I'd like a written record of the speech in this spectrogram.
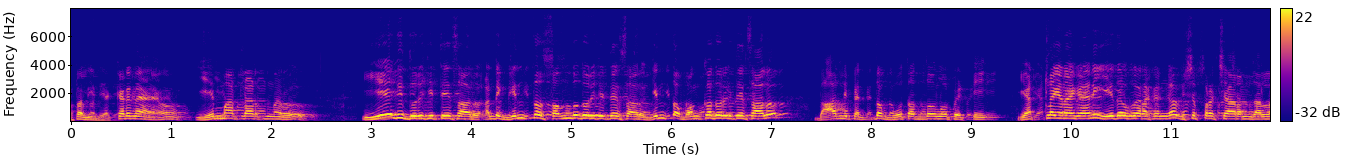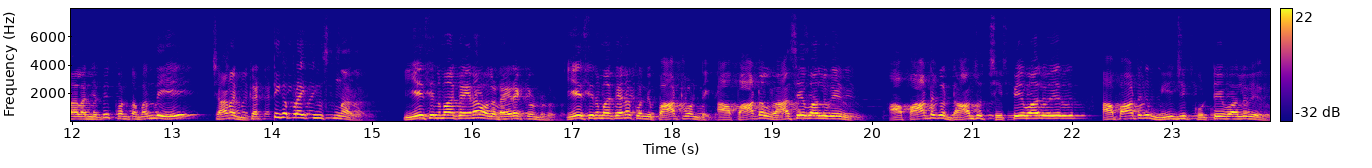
అసలు ఇది ఎక్కడ న్యాయం? ఏం మాట్లాడుతున్నారు? ఏది దొరికితే చాలు. అంటే గింత సందు దొరికితే చాలు. గింత వంక దొరికితే చాలు. దాన్ని పెద్ద భూతద్దంలో పెట్టి ఎట్లయినా కానీ ఏదో ఒక రకంగా విషప్రచారం జల్లాలని చెప్పి కొంతమంది చాలా గట్టిగా ప్రయత్నిస్తున్నారు. ఏ సినిమాకైనా ఒక డైరెక్టర్ ఉండడు. ఏ సినిమాకైనా కొన్ని పాటలు ఉంటాయి ఆ పాటలు రాసేవాళ్ళు వేరు. ఆ పాటకు డాన్స్ చెప్పేవాళ్ళు వేరు ఆ పాటకు మ్యూజిక్ కొట్టేవాళ్ళు వేరు.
